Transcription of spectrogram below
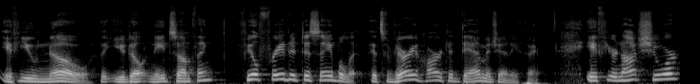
If you know that you don't need something, feel free to disable it. It's very hard to damage anything. If you're not sure,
